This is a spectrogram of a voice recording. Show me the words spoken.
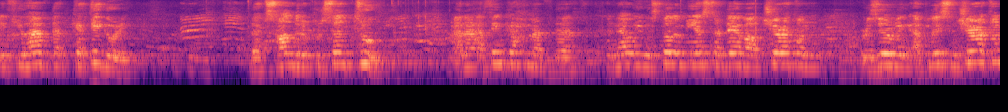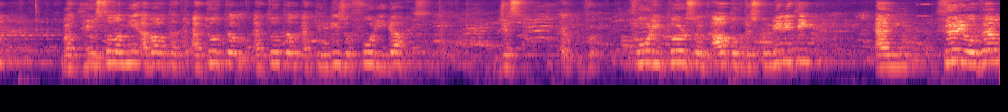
if you have that category, that's 100% true. And I think Ahmed, now he was telling me yesterday about Sheraton reserving a place in Sheraton, but he was telling me about a, a total a total attendees of 40 guys, just uh, 40 persons out of this community, and 30 of them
